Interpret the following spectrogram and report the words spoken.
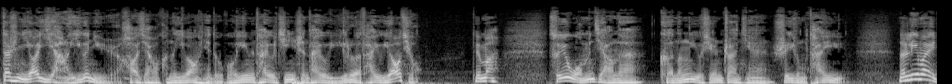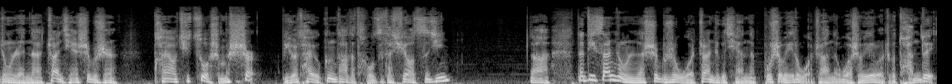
但是你要养一个女人，好家伙，可能一万块钱都够，因为她有精神，她有娱乐，她有要求，对吗？所以我们讲呢，可能有些人赚钱是一种贪欲，那另外一种人呢，赚钱是不是他要去做什么事儿？比如他有更大的投资，他需要资金啊。那第三种人呢，是不是我赚这个钱呢，不是为了我赚的，我是为了我这个团队，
